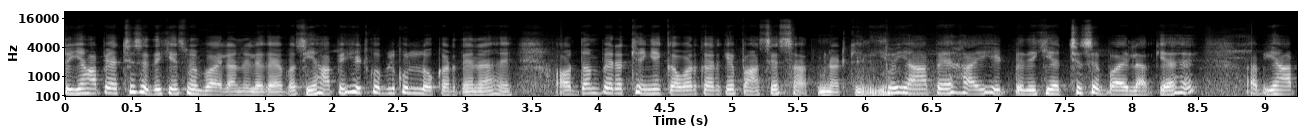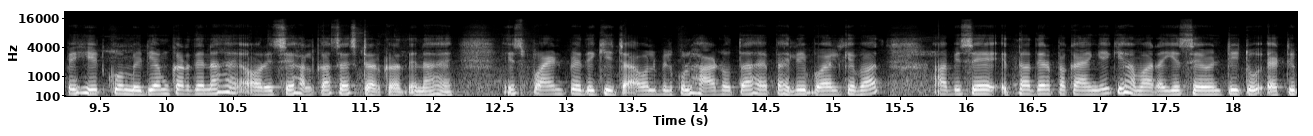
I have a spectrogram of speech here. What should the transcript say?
तो यहाँ पे अच्छे से देखिए, इसमें बॉयल आने लगा है। बस यहाँ पे हीट को बिल्कुल लो कर देना है और दम पे रखेंगे कवर करके पाँच से सात मिनट के लिए। तो यहाँ पे हाई हीट पे देखिए, अच्छे से बॉयल आ गया है। अब यहाँ पे हीट को मीडियम कर देना है और इसे हल्का सा स्टर कर देना है। इस पॉइंट पे देखिए, चावल बिल्कुल हार्ड होता है पहले बॉयल के बाद। अब इसे इतना देर पकाएँगे कि हमारा ये सेवेंटी टू एट्टी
